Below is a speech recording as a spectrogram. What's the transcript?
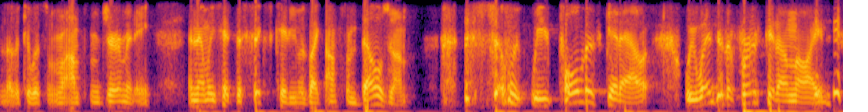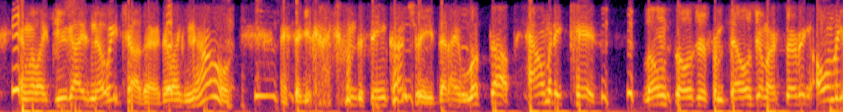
Another kid was from, "I'm from Germany." And then we hit the sixth kid. He was like, "I'm from Belgium." so we, we pulled this kid out. We went to the first kid online, and we're like, "Do you guys know each other?" They're like, "No." I said, "You guys from the same country." Then I looked up how many kids, lone soldiers from Belgium, are serving. Only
